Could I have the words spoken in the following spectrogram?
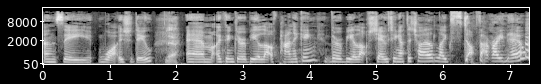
and see what I should do. Yeah. Um, I think there would be a lot of panicking. There would be a lot of shouting at the child, like "Stop that right now!"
